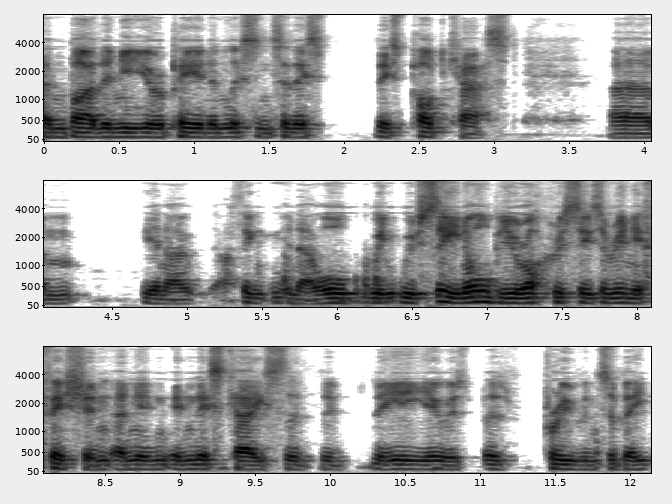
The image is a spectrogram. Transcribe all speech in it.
and buy the New European and listen to this this podcast. Um, you know, I think you know all we, we've seen all bureaucracies are inefficient, and in, in this case, the, the, the EU has, has proven to be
